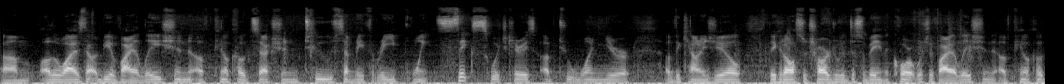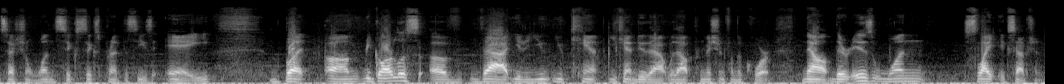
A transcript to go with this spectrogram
Um, otherwise, that would be a violation of Penal Code Section 273.6, which carries up to one year of the county jail. They could also charge with disobeying the court, which is a violation of Penal Code Section 166 parentheses A. But um, regardless of that, you know you, you can't you can't do that without permission from the court. Now there is one slight exception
